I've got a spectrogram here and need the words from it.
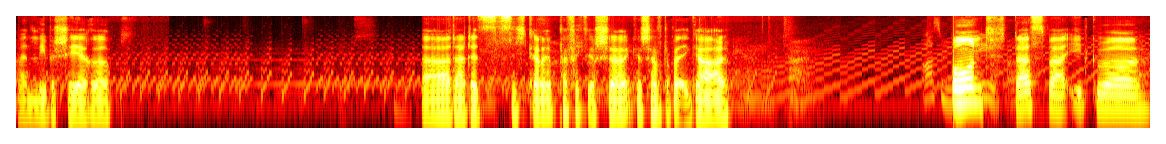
Meine liebe Schere. Ah, da hat er jetzt nicht gerade perfekt geschafft, aber egal. Und das war Eat Girl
